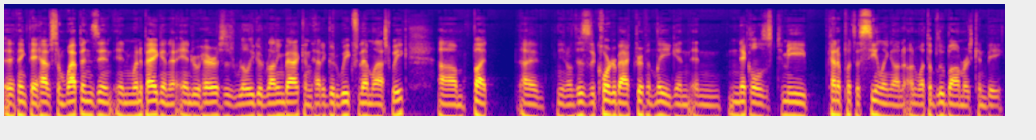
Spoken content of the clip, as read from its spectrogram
I think they have some weapons in, in Winnipeg, and uh, Andrew Harris is a really good running back and had a good week for them last week. Um, but, uh, you know, this is a quarterback driven league, and, and Nichols, to me, kind of puts a ceiling on, on what the Blue Bombers can be.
